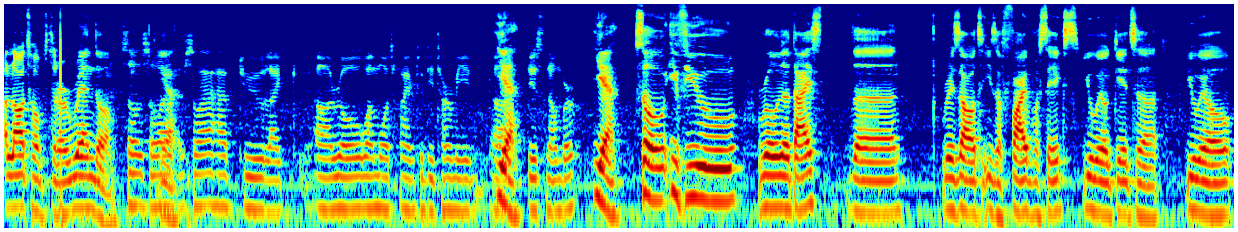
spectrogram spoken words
a lot of the random so so Yeah. I so I have to like uh, roll one more time to determine uh, Yeah. this number. Yeah. So if you roll the dice, the result is a five or six. You will get uh, you will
